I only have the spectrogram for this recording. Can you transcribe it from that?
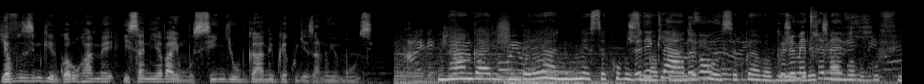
yavuze imbwirwaruhame isa n'iyabaye umusingi w'ubwami bwe kugeza n'uyu munsi. Ntangarije imbere yanyu mwese ko ubuzima bwanjye bwose bwaba burebure mettrai ma cyangwa vie, bugufi.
